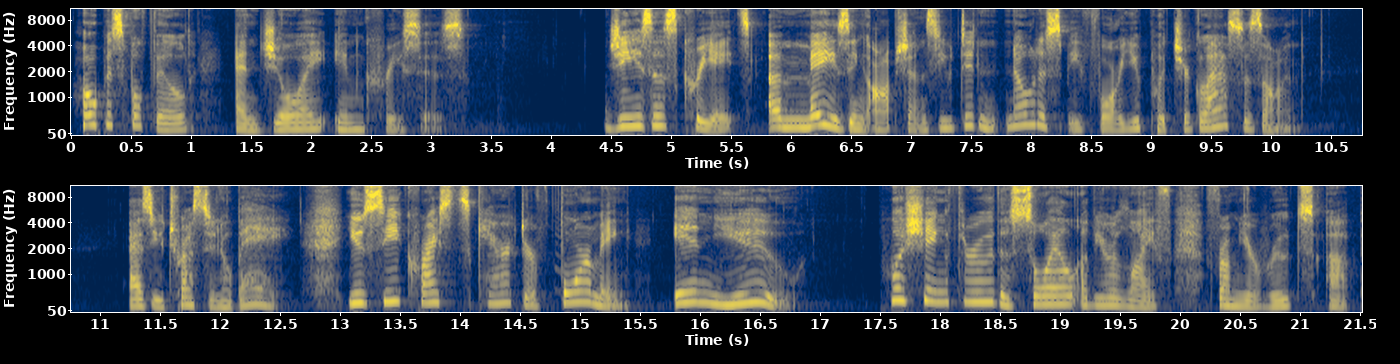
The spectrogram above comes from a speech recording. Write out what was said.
hope is fulfilled, and joy increases. Jesus creates amazing options you didn't notice before you put your glasses on. As you trust and obey, you see Christ's character forming in you pushing through the soil of your life from your roots up.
